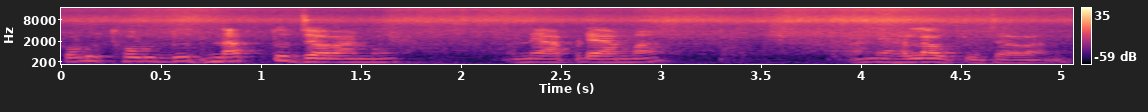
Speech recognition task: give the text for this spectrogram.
થોડું થોડું દૂધ નાખતું જવાનું અને આપણે આમાં અને હલાવતું જવાનું.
